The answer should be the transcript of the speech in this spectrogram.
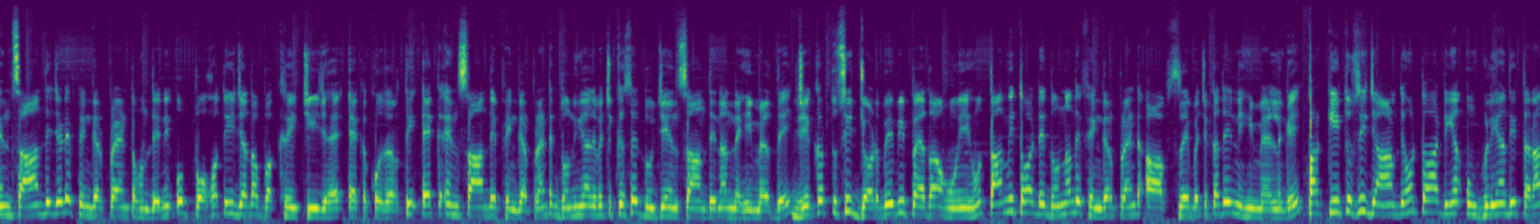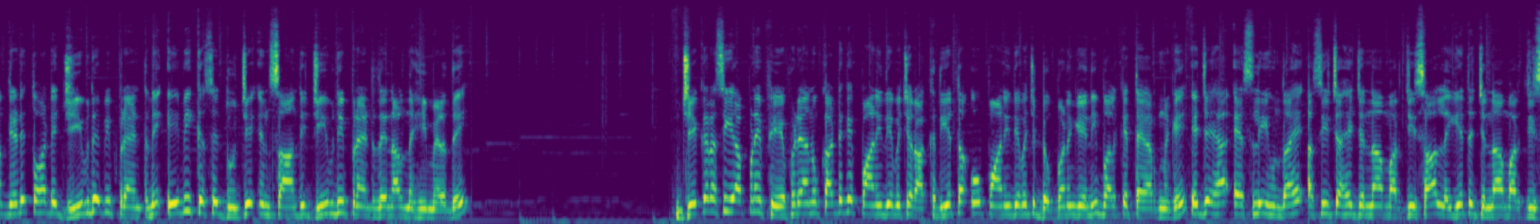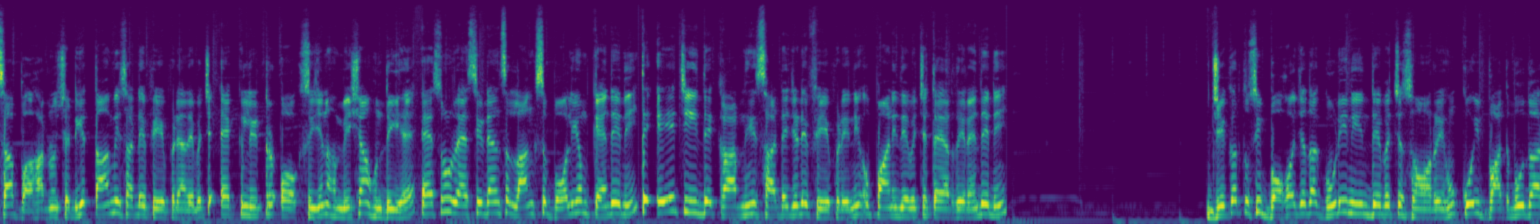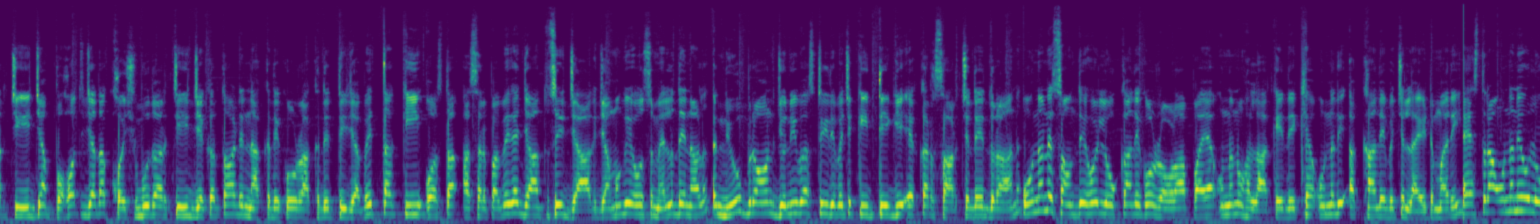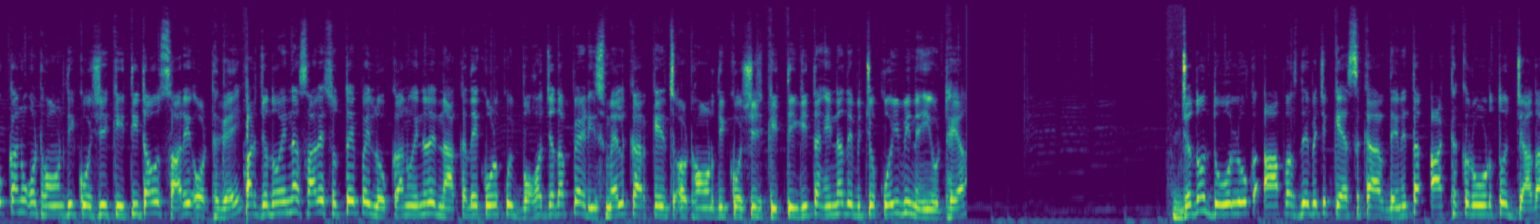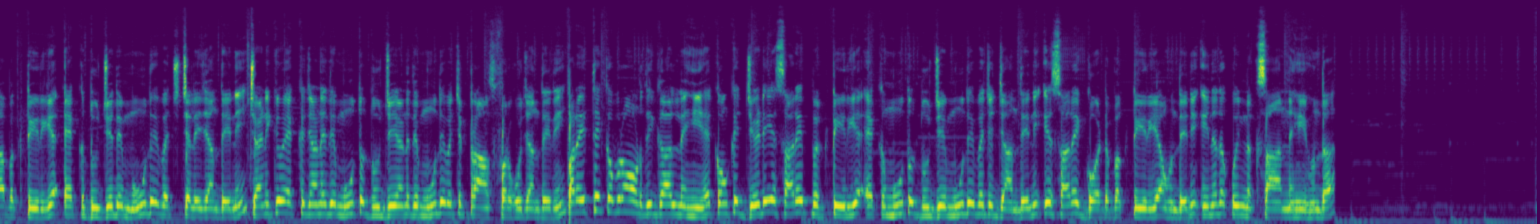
ਇਨਸਾਨ ਦੇ ਜਿਹੜੇ ਫਿੰਗਰਪ੍ਰਿੰਟ ਹੁੰਦੇ ਨੇ, ਉਹ ਬਹੁਤ ਹੀ ਜ਼ਿਆਦਾ ਵੱਖਰੀ ਚੀਜ਼ ਹੈ ਇੱਕ ਕੁਦਰਤੀ, ਇੱਕ ਇਨਸਾਨ ਦੇ ਫਿੰਗਰਪ੍ਰਿੰਟ ਦੁਨੀਆ ਦੇ ਵਿੱਚ ਕਿਸੇ ਦੂਜੇ ਇਨਸਾਨ ਦੇ ਨਾਲ ਨਹੀਂ ਮਿਲਦੇ। ਜੇਕਰ ਤੁਸੀਂ ਜੁੜਵੇ ਵੀ ਪੈਦਾ ਹੋਏ ਹੋ, ਤਾਂ ਵੀ ਤੁਹਾਡੇ ਦੋਨਾਂ ਦੇ ਫਿੰਗਰਪ੍ਰਿੰਟ ਆਪਸ ਦੇ ਵਿੱਚ ਕਦੇ ਨਹੀਂ ਮਿਲਣਗੇ। ਪਰ ਕੀ ਤੁਸੀਂ ਜਾਣਦੇ ਹੋ, ਤੁਹਾਡੀਆਂ ਉਂਗਲੀਆਂ ਦੀ ਤਰ੍ਹਾਂ ਜਿਹੜੇ ਤੁਹਾਡੇ ਜੀਭ ਦੇ ਵੀ ਪ੍ਰਿੰਟ ਨੇ, ਇਹ ਵੀ ਕਿਸੇ ਦੂਜੇ ਇਨਸਾਨ ਦੀ ਜੀਭ ਦੀ ਪ੍ਰਿੰਟ ਦੇ ਨਾਲ ਨਹੀਂ ਮਿਲਦੇ? ਜੇਕਰ ਅਸੀਂ ਆਪਣੇ ਫੇਫੜਿਆਂ ਨੂੰ ਕੱਢ ਕੇ ਪਾਣੀ ਦੇ ਵਿੱਚ ਰੱਖ ਦਈਏ ਤਾਂ ਉਹ ਪਾਣੀ ਦੇ ਵਿੱਚ ਡੁੱਬਣਗੇ ਨਹੀਂ, ਬਲਕਿ ਤੈਰਨਗੇ। ਇਹ ਜਿਹਾ ਇਸ ਲਈ ਹੁੰਦਾ ਹੈ, ਅਸੀਂ ਚਾਹੇ ਜਿੰਨਾ ਮਰਜ਼ੀ ਸਾਹ ਲਈਏ ਤੇ ਜਿੰਨਾ ਮਰਜ਼ੀ ਸਾਹ ਬਾਹਰ ਨੂੰ ਛੱਡੀਏ, ਤਾਂ ਵੀ ਸਾਡੇ ਫੇਫੜਿਆਂ ਦੇ ਵਿੱਚ 1 ਲੀਟਰ ਆਕਸੀਜਨ ਹਮੇਸ਼ਾ ਹੁੰਦੀ ਹੈ। ਇਸ ਨੂੰ ਰੈਸੀਡੈਂਸ ਲੰਗਸ ਵੋਲਿਊਮ ਕਹਿੰਦੇ ਨੇ ਤੇ ਇਹ ਚੀਜ਼ ਦੇ ਕਾਰਨ ਹੀ ਸਾਡੇ ਜਿਹੜੇ ਫੇਫੜੇ ਨੇ, ਉਹ ਪਾਣੀ ਦੇ ਵਿੱਚ ਤੈਰਦੇ ਰਹਿੰਦੇ ਨੇ। ਜੇਕਰ ਤੁਸੀਂ ਬਹੁਤ ਜ਼ਿਆਦਾ ਗੂੜੀ ਨੀਂਦ ਦੇ ਵਿੱਚ ਸੌਂ ਰਹੇ ਹੋ, ਕੋਈ ਬਦਬੂਦਾਰ ਚੀਜ਼ ਜਾਂ ਬਹੁਤ ਜ਼ਿਆਦਾ ਖੁਸ਼ਬੂਦਾਰ ਚੀਜ਼ ਜੇਕਰ ਤੁਹਾਡੇ ਨੱਕ ਦੇ ਕੋਲ ਰੱਖ ਦਿੱਤੀ ਜਾਵੇ, ਤਾਂ ਕੀ ਉਸ ਦਾ ਅਸਰ ਪਵੇਗਾ ਜਾਂ ਤੁਸੀਂ ਜਾਗ ਜਾਵੋਗੇ ਉਸ ਸਮੈਲ ਦੇ ਨਾਲ? ਨਿਊ ਬ੍ਰਾਊਨ ਯੂਨੀਵਰਸਿਟੀ ਦੇ ਵਿੱਚ ਕੀਤੀ ਗਈ ਇੱਕ ਰਿਸਰਚ ਦੇ ਦੌਰਾਨ ਉਹਨਾਂ ਨੇ ਸੌਂਦੇ ਹੋਏ ਲੋਕਾਂ ਦੇ ਕੋਲ ਰੌਲਾ ਪਾਇਆ, ਉਹਨਾਂ ਨੂੰ ਹਿਲਾ ਕੇ ਦੇਖਿਆ, ਉਹਨਾਂ ਦੀ ਅੱਖਾਂ ਦੇ ਵਿੱਚ ਲਾਈਟ ਮਾਰੀ। ਇਸ ਤਰ੍ਹਾਂ ਉਹਨਾਂ ਨੇ ਉਹ ਲੋਕਾਂ ਨੂੰ ਉਠਾਉਣ ਦੀ ਕੋਸ਼ਿਸ਼ ਕੀਤੀ ਤਾਂ ਉਹ ਸਾਰੇ ਉੱਠ ਗਏ। ਪਰ ਜਦੋਂ ਇਹਨਾਂ ਸਾਰੇ ਸੁੱਤੇ ਪਏ ਲੋਕਾਂ ਨੂੰ ਇਹਨਾਂ ਦੇ ਨੱਕ ਦੇ ਕੋਲ ਕੋਈ ਬਹੁਤ ਜ਼ਿਆਦਾ ਭੈੜੀ ਸਮੈਲ ਕਰਕੇ ਉਠਾਉਣ ਦੀ ਕੋਸ਼ਿਸ਼ ਕੀਤੀ ਗਈ, ਤਾਂ ਇਹਨਾਂ ਦੇ ਵਿੱਚੋਂ ਕੋਈ ਵੀ ਨਹੀਂ ਉੱਠਿਆ। ਜਦੋਂ ਦੋ ਲੋਕ ਆਪਸ ਦੇ ਵਿੱਚ ਕਿਸ ਕਰਦੇ ਨੇ ਤਾਂ 8 ਕਰੋੜ ਤੋਂ ਜ਼ਿਆਦਾ ਬੈਕਟੀਰੀਆ ਇੱਕ ਦੂਜੇ ਦੇ ਮੂੰਹ ਦੇ ਵਿੱਚ ਚਲੇ ਜਾਂਦੇ ਨੇ ਯਾਨੀ ਕਿ ਉਹ ਇੱਕ ਜਣੇ ਦੇ ਮੂੰਹ ਤੋਂ ਦੂਜੇ ਜਣੇ ਦੇ ਮੂੰਹ ਦੇ ਵਿੱਚ ਟਰਾਂਸਫਰ ਹੋ ਜਾਂਦੇ ਨੇ। ਪਰ ਇੱਥੇ ਘਬਰਾਉਣ ਦੀ ਗੱਲ ਨਹੀਂ ਹੈ, ਕਿਉਂਕਿ ਜਿਹੜੇ ਇਹ ਸਾਰੇ ਬੈਕਟੀਰੀਆ ਇੱਕ ਮੂੰਹ ਤੋਂ ਦੂਜੇ ਮੂੰਹ ਦੇ ਵਿੱਚ ਜਾਂਦੇ ਨੇ, ਇਹ ਸਾਰੇ ਗੁੱਡ ਬੈਕਟੀਰੀਆ ਹੁੰਦੇ ਨੇ, ਇਹਨਾਂ ਦਾ ਕੋਈ ਨੁਕਸਾਨ ਨਹੀਂ ਹੁੰਦਾ।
